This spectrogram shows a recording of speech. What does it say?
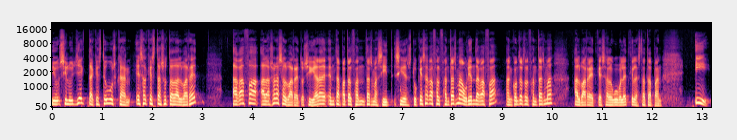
Diu, si l'objecte que esteu buscant és el que està sota del barret, agafa aleshores el barret. O sigui, ara hem tapat el fantasma. Si, si ens toqués agafar el fantasma, hauríem d'agafar, en comptes del fantasma, el barret, que és el gobelet que l'està tapant. I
